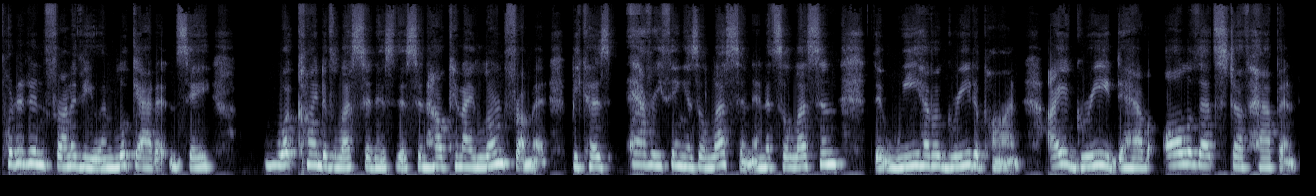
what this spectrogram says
put it in front of you and look at it and say, what kind of lesson is this and how can I learn from it? Because everything is a lesson and it's a lesson that we have agreed upon. I agreed to have all of that stuff happen.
